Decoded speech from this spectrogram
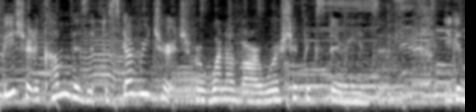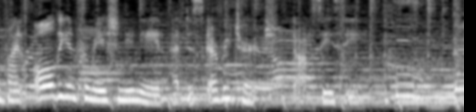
be sure to come visit Discovery Church for one of our worship experiences. You can find all the information you need at discoverychurch.cc.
